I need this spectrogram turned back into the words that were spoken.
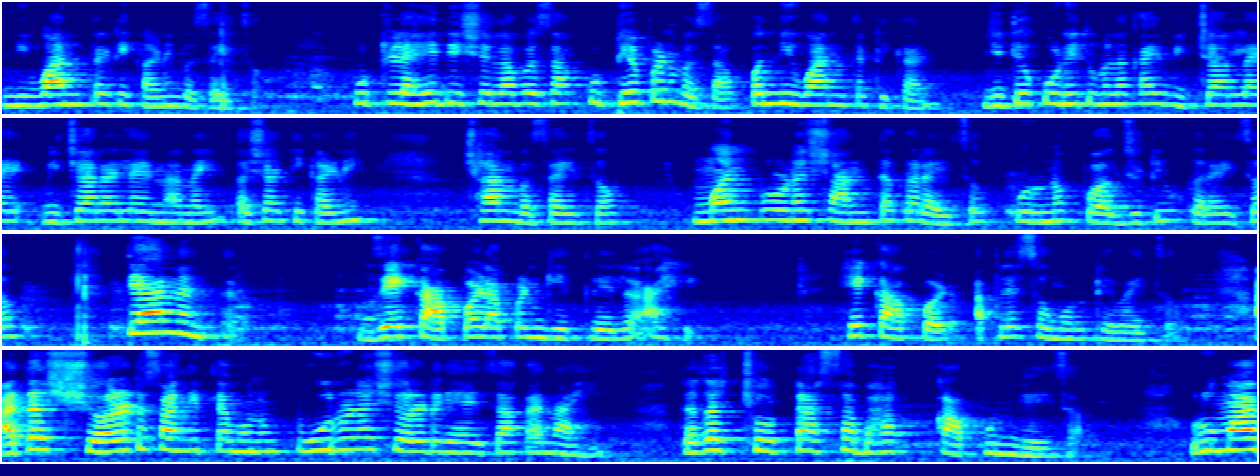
निवांत ठिकाणी बसायचं. कुठल्याही दिशेला बसा कुठे पण बसा पण निवांत ठिकाणी. जिथे कोणी तुम्हाला काही विचारला विचारायला येणार नाही अशा ठिकाणी छान बसायचं. मन पूर्ण शांत करायचं पूर्ण पॉझिटिव्ह करायचं. त्यानंतर जे कापड आपण घेतलेलं आहे हे कापड आपल्यासमोर ठेवायचं. आता शर्ट सांगितलं म्हणून पूर्ण शर्ट घ्यायचा का नाही? त्याचा छोटासा भाग कापून घ्यायचा. रुमाल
